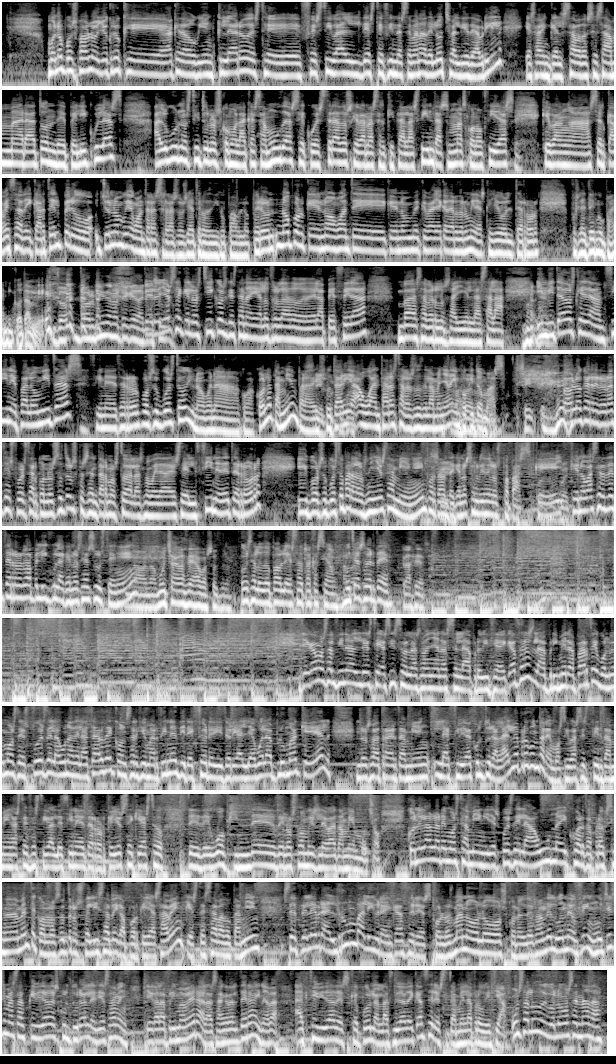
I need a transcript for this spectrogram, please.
Bueno, pues Pablo, yo creo que ha quedado bien claro este festival de este fin de semana del 8 al 10 de abril. Ya saben que el sábado es esa maratón de películas. Algunos títulos como La Casa Muda, Secuestrados, que van a ser quizá las cintas más conocidas, que van a ser cabeza de cartel, pero yo no voy a aguantar hasta las dos, ya te lo digo, Pablo. Pero no porque no aguante que no me que vaya a quedar dormida, es que yo el terror, pues le tengo pánico también. Do- dormido no te quedaría. Pero yo sé que los chicos que están ahí al otro lado de la pecera vas a verlos allí en la sala. Invitados quedan cine, palomitas, cine de terror, por supuesto, y una buena Coca-Cola también para Sí, disfrutar y aguantar hasta las 2 de la mañana y un poquito más. Sí. Pablo Carrero, gracias por estar con nosotros, presentarnos todas las novedades del cine de terror y, por supuesto, para los niños también, ¿eh? Importante, Sí. que no se olviden los papás. Que, que no va a ser de terror la película, que no se asusten, ¿eh? No, no, muchas gracias a vosotros. Un saludo, Pablo, y hasta otra ocasión. Mucha suerte. Gracias. Llegamos al final de este Así son las mañanas en la provincia de Cáceres. La primera parte volvemos después de la una de la tarde con Sergio Martínez, director editorial de Abuela Pluma, que él nos va a traer también la actividad cultural. A él le preguntaremos si va a asistir también a este festival de cine de terror, que yo sé que a esto de The Walking Dead, de los zombies, le va también mucho. Con él hablaremos también y después de la una y cuarta aproximadamente con nosotros Felisa Vega, porque ya saben que este sábado también se celebra el Rumba Libre en Cáceres, con los Manolos, con el Desván del Duende, en fin, muchísimas actividades culturales, ya saben, llega la primavera, la sangre y nada, actividades que pueblan la ciudad de Cáceres y también la provincia. Un saludo y volvemos en nada.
